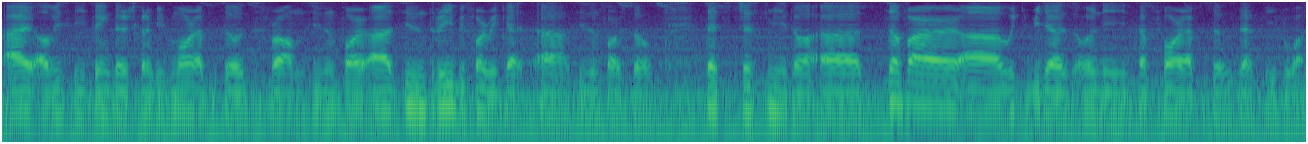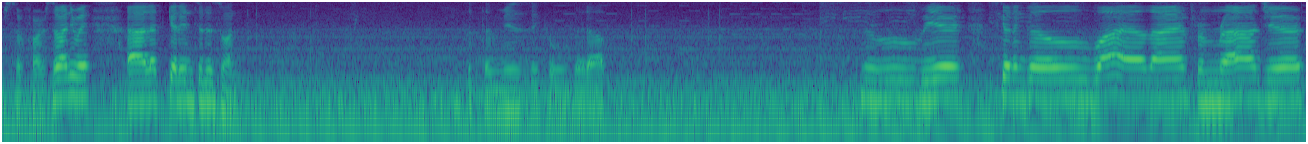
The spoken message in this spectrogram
I obviously think there's going to be more episodes from season four, uh, season three before we get uh, season four. So that's just me though. Uh, so far, uh, Wikipedia is only the four episodes that we've watched so far. So anyway, uh, let's get into this one. Put the music a little bit up a little weird. It's gonna go wild. I'm from Roger.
